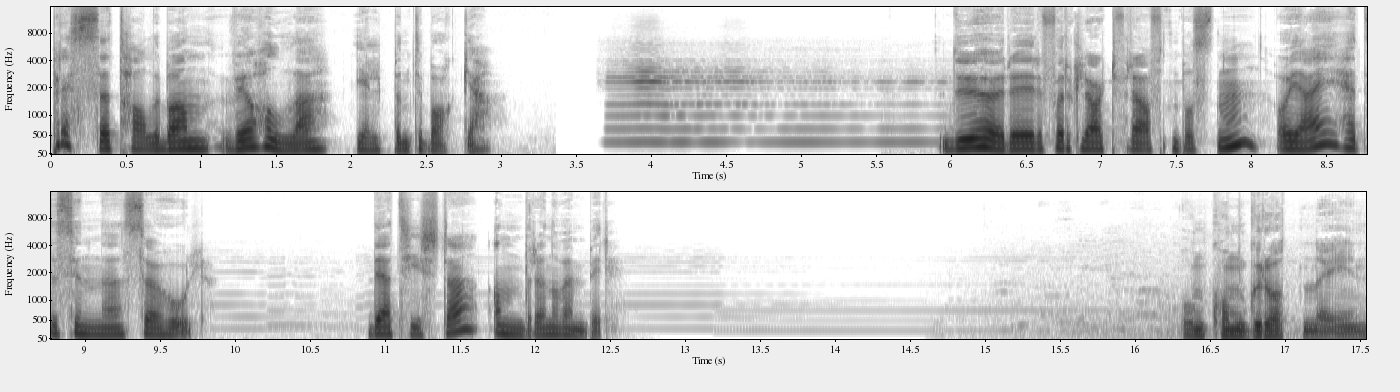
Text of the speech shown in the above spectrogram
presse Taliban ved å holde hjelpen tilbake. Du hører Forklart fra Aftenposten, og jeg heter Synne Søhol. Det er tirsdag 2. november. Hun kom gråtende inn.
